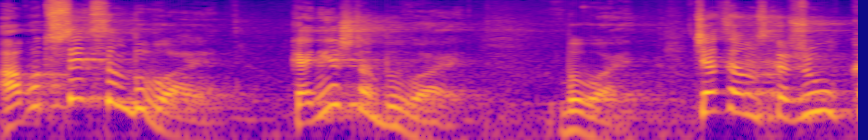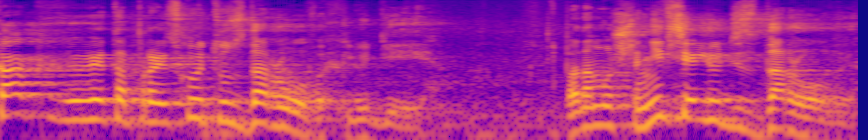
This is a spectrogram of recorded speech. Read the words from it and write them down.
А вот с сексом бывает. Конечно, бывает. Бывает. Сейчас я вам скажу, как это происходит у здоровых людей. Потому что не все люди здоровы.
